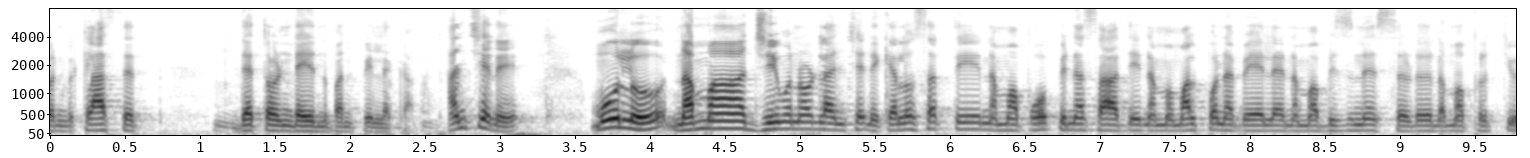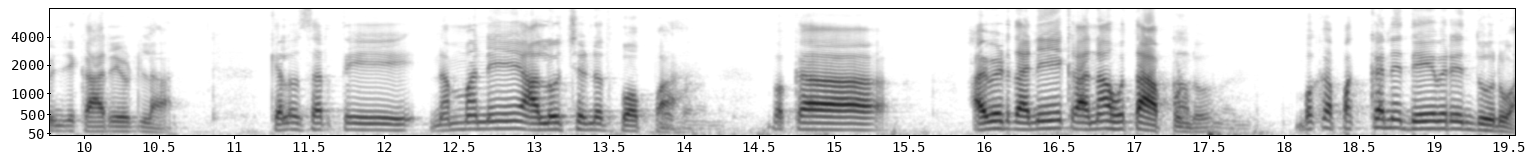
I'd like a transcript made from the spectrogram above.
ಬಂದ ಕ್ಲಾಸ್ ದೆತ್ ದೆತ್ತೊಂಡೆ ಎಂದು ಪನ್ಪಿಲ್ಲಕ ಅಂಚೆನೆ ಮೂಲು ನಮ್ಮ ಜೀವನೋಡ್ಲ ಅಂಚೆನೆ ಕೆಲವು ಸರ್ತಿ ನಮ್ಮ ಪೋಪಿನ ಸಾಧಿ ನಮ್ಮ ಮಲ್ಪನ ಬೇಲೆ ನಮ್ಮ ಬಿಸ್ನೆಸ್ ನಮ್ಮ ಪ್ರತಿಯೊಂದು ಕಾರ್ಯೋಡ್ಲ. ಕೆಲವು ಸರ್ತಿ ನಮ್ಮನೇ ಆಲೋಚನೆದ ಪೋಪ. ಬೊಕ್ಕ ಅವೆಡ್ದು ಅನೇಕ ಅನಾಹುತ ಆಪುಂಡು. ಬೊಕ್ಕ ಪಕ್ಕನೆ ದೇವರೇನು ದೂರುವ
